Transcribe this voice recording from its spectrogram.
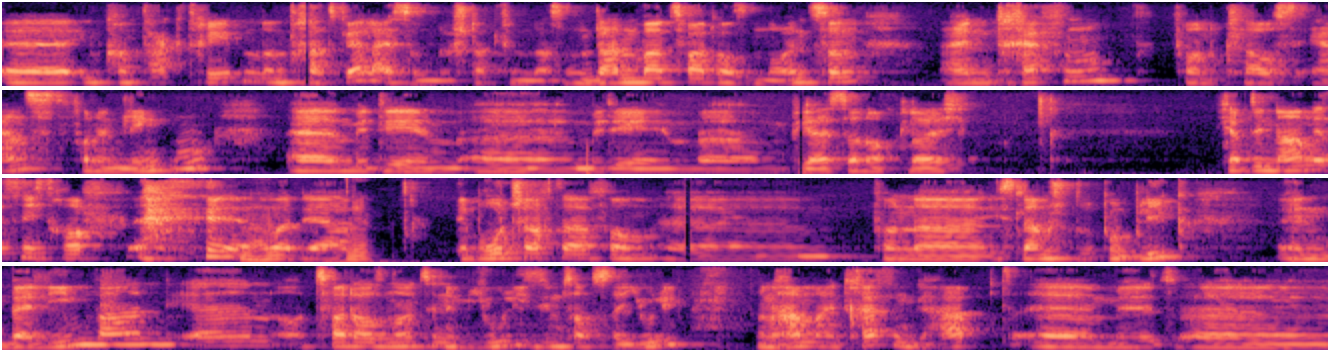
äh, in Kontakt treten und Transferleistungen stattfinden lassen? Und dann war 2019 ein Treffen von Klaus Ernst von den Linken äh, mit dem, äh, mit dem äh, wie heißt er noch gleich? Ich habe den Namen jetzt nicht drauf, mhm. aber der, ja. der Botschafter vom, ähm, von der Islamischen Republik in Berlin waren 2019 äh, im Juli, 27. Juli, und haben ein Treffen gehabt äh, mit äh,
